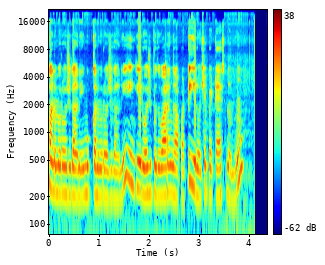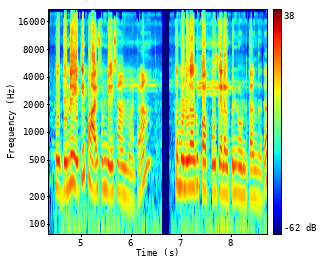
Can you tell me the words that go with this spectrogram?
కనుమ రోజు కానీ ముక్కనుమ రోజు కానీ ఇంక ఈ రోజు బుధవారం కాబట్టి ఈ రోజే పెట్టేస్తున్నాము. పొద్దున్నే అయితే పాయసం చేశాను అనమాట ఇంకా మునగాకు పప్పు తెలగపిండి వండుతాం కదా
